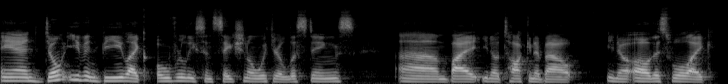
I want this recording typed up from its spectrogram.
and don't even be like overly sensational with your listings um, by you know talking about you know oh this will like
